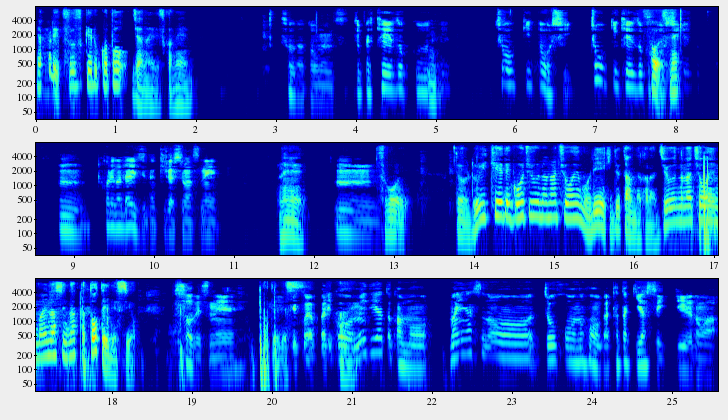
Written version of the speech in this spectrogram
やっぱり続けることじゃないですかね。そうだと思います。やっぱり継続、ん長期投資、長期継続投資。そうですね。うん。これが大事な気がしますね。ねうんえ、。すごい。でも累計で57兆円も利益出たんだから、17兆円マイナスになったとてですよ。そうですね。とてです結構。やっぱりこう、はいメディアとかも、マイナスの情報の方が叩きやすいっていうのは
